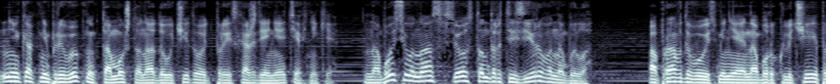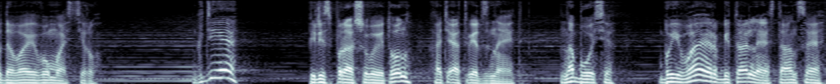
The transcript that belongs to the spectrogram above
Никак не привыкну к тому, что надо учитывать происхождение техники. На боссе у нас все стандартизировано было — Оправдываюсь, меняя набор ключей и подавая его мастеру. «Где?» – переспрашивает он, хотя ответ знает. «На боссе. Боевая орбитальная станция»,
